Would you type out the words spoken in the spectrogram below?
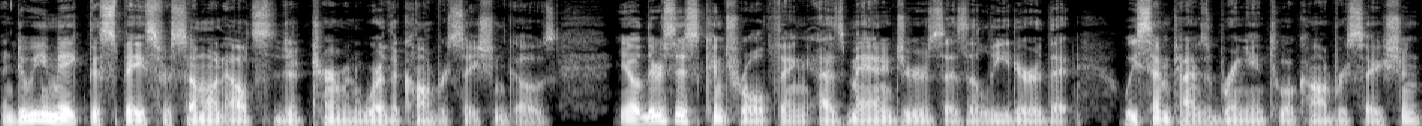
And do we make the space for someone else to determine where the conversation goes? You know, there's this control thing as managers, as a leader, that we sometimes bring into a conversation.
